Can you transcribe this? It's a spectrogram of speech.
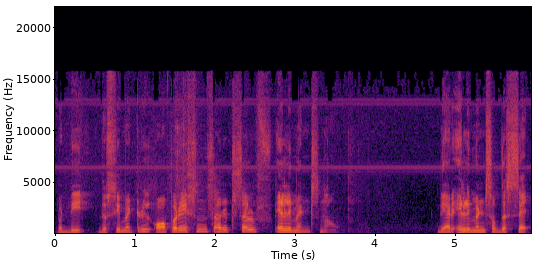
But the, the symmetry operations are itself elements now, they are elements of the set.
